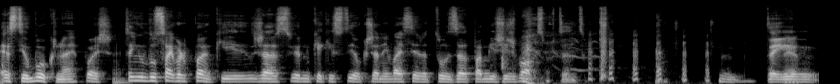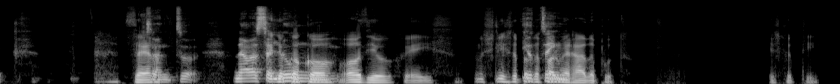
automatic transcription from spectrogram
É Steelbook, não é? Pois, É. tenho o do Cyberpunk e já se vê no que é que isso deu, que já nem vai ser atualizado para a minha Xbox, portanto. tenho, Certo. portanto, não, a sério, Olha o não- cocó, ó Diogo, é isso. Não escolheste a Eu plataforma tenho- errada, puto. Queres que eu te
